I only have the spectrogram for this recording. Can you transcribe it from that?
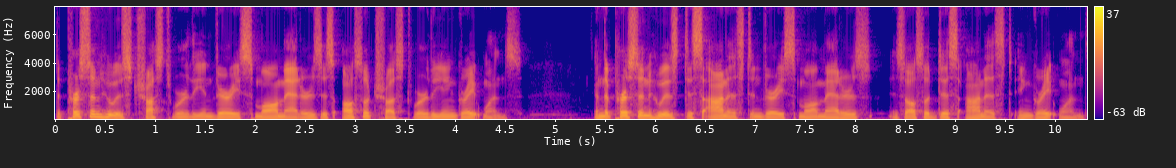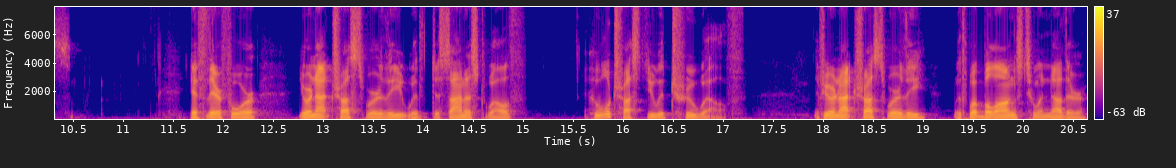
The person who is trustworthy in very small matters is also trustworthy in great ones. And the person who is dishonest in very small matters is also dishonest in great ones. If, therefore, you are not trustworthy with dishonest wealth, who will trust you with true wealth? If you are not trustworthy with what belongs to another,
